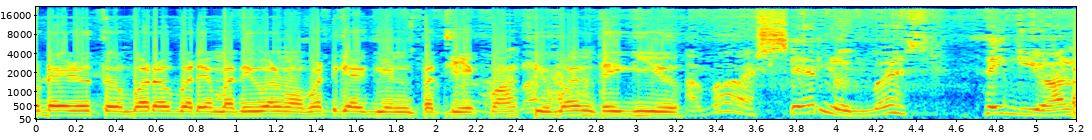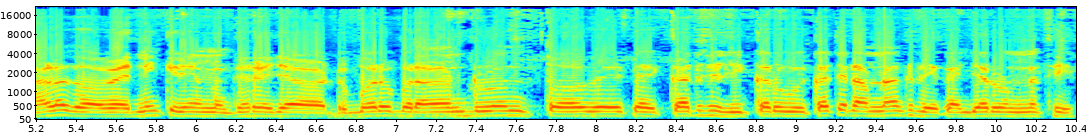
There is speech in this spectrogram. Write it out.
ઉડાડ્યું તો બરોબર એમાં દિવાલમાં ભટકાઈ ગયું ને પછી એક પાંખ્યું બંધ થઈ ગયું. બસ એટલું જ બસ. થઈ ગયું હાલ. તો હવે નીકળી અમે ઘરે જવા હતું બરોબર ડ્રોન તો હવે કઈ કરશે જે. કરવું કચરામાં નાખી દે કઈ જરૂર નથી.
